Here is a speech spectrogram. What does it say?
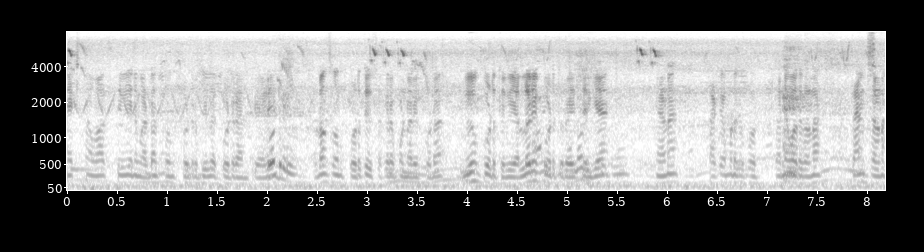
ನೆಕ್ಸ್ಟ್ ನಾವು ಆಗ್ತೀವಿ ನಿಮ್ಗೆ ಅಡ್ವಾನ್ಸ್ ಒಂದು ಕೊಡ್ರಿ ಬೀಗ ಕೊಡ್ರಿ ಅಂತ ಹೇಳಿ. ಅಡ್ವಾನ್ಸ್ ಒಂದು ಕೊಡ್ತೀವಿ ಸಕ್ಕರೆಪಣ್ಣರಿಗೆ ಕೂಡ. ನೀವು ಕೊಡ್ತೀವಿ ಎಲ್ಲರಿಗೂ ಕೊಡ್ತೀವಿ ರೈತರಿಗೆ. ಅಣ್ಣ ಸಾಕ ಮಾಡೋದಕ್ಕೆ ಧನ್ಯವಾದಗಳಣ್ಣ ಥ್ಯಾಂಕ್ಸ್ ಅಣ್ಣ.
